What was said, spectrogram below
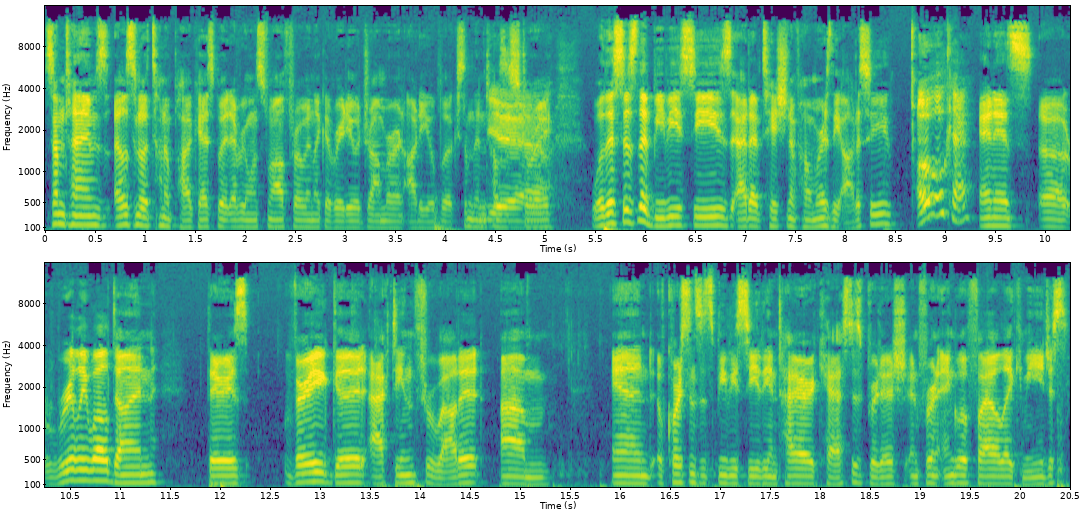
sometimes I listen to a ton of podcasts, but every once in a while I'll throw in like a radio drama or an audiobook, something tells a story. Well, this is the BBC's adaptation of Homer's The Odyssey, Oh, okay. and it's uh, really well done. There's very good acting throughout it. Um, and of course, since it's BBC, the entire cast is British. And for an Anglophile like me, just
